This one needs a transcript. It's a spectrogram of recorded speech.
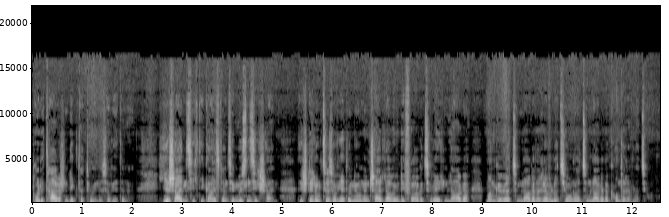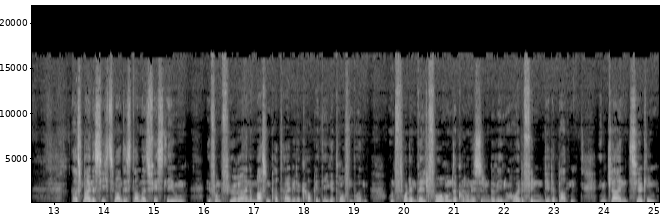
proletarischen Diktatur in der Sowjetunion. Hier scheiden sich die Geister und sie müssen sich scheiden. Die Stellung zur Sowjetunion entscheidet auch über die Frage, zu welchem Lager man gehört, zum Lager der Revolution oder zum Lager der Konterrevolution. Aus meiner Sicht waren das damals Festlegungen, die vom Führer einer Massenpartei wie der KPD getroffen wurden und vor dem Weltforum der kommunistischen Bewegung. Heute finden die Debatten in kleinen Zirkeln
